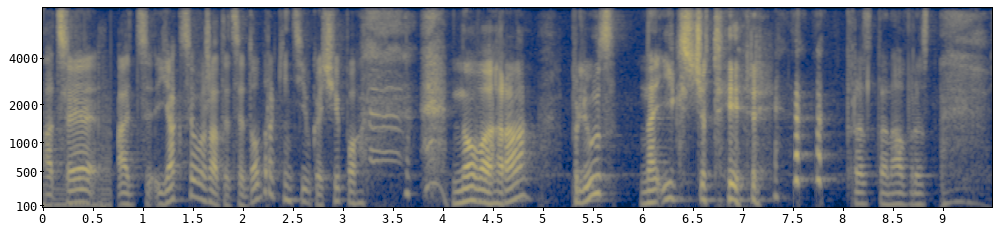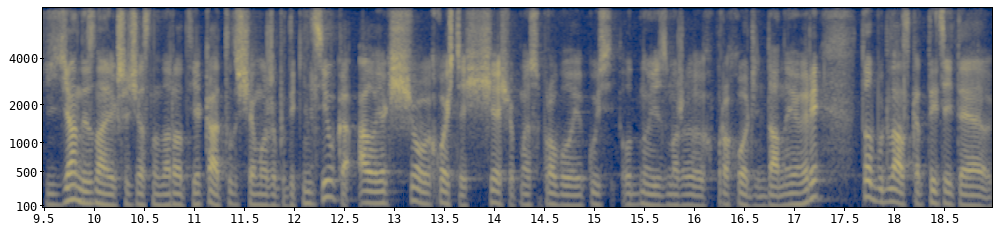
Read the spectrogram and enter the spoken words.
А це. А це як це вважати? Це добра кінцівка чи по нова гра плюс на X4? Просто-напросто. Я не знаю, якщо чесно, народ, яка тут ще може бути кінцівка, але якщо ви хочете ще, щоб ми спробували якусь одну із можливих проходжень даної гри, то, будь ласка, тицяйте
